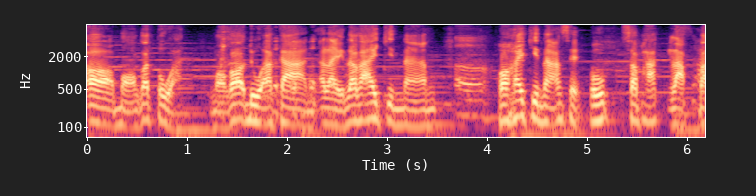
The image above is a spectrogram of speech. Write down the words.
เออหมอก็ตรวจ หมอก็ดูอาการอะไรแล้วก็ให้กินน้ำเออพอให้กินน้ำเสร็จปุ๊บสักพักหลับไป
